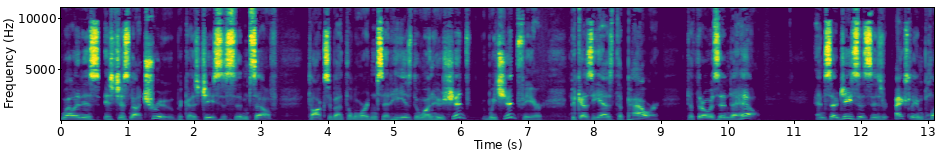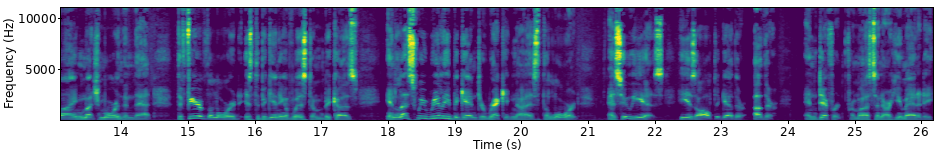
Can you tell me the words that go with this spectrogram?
Well, it is it's just not true because Jesus himself talks about the Lord and said he is the one who should we should fear because he has the power to throw us into hell. And so Jesus is actually implying much more than that. The fear of the Lord is the beginning of wisdom because unless we really begin to recognize the Lord as who he is, he is altogether other and different from us and our humanity.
